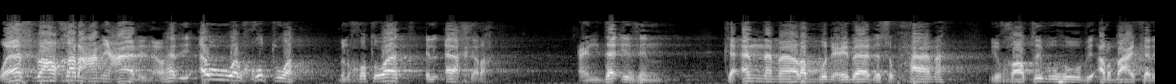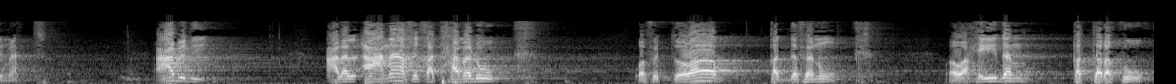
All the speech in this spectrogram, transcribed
ويسمع قرع نعالنا. وهذه أول خطوة من خطوات الآخرة. عندئذ كأنما رب العباد سبحانه يخاطبه بأربع كلمات. عبدي على الأعناق قد حملوك وفي التراب قد دفنوك ووحيدا قد تركوك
